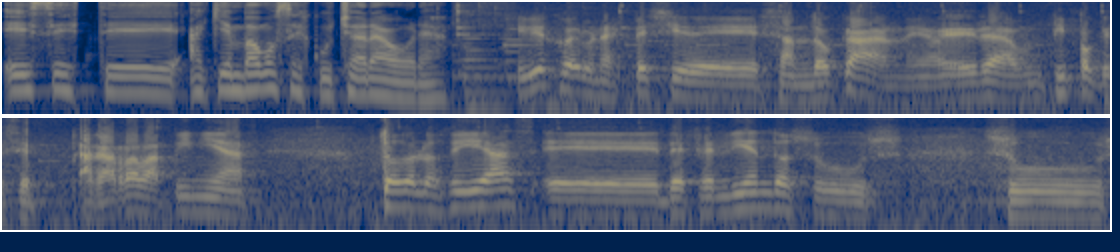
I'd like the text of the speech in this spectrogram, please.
es este a quien vamos a escuchar ahora. Mi viejo era una especie de Sandokan, era un tipo que se agarraba piñas todos los días eh, defendiendo sus, sus,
